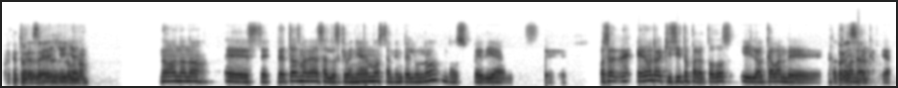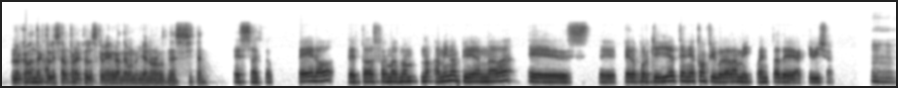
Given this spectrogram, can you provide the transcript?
Porque tú eres del 1. No, no, no. Este, de todas maneras, a los que veníamos también del 1 nos pedían, este, o sea, era un requisito para todos y lo acaban de actualizar. Lo acaban de, actualizar para que los que vengan de uno ya no lo necesiten. Exacto. Pero de todas formas, no, a mí no me pidieron nada este, pero porque yo ya tenía configurada mi cuenta de Activision. O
